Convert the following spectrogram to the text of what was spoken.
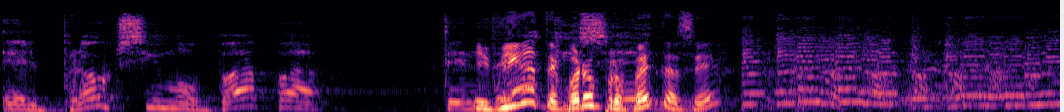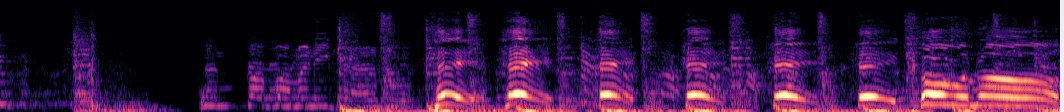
el próximo Papa tendrá Y fíjate, que fueron ser profetas, ¿eh? Un Papa americano. ¡Hey, hey, hey, hey, hey, hey! ¿Cómo no?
